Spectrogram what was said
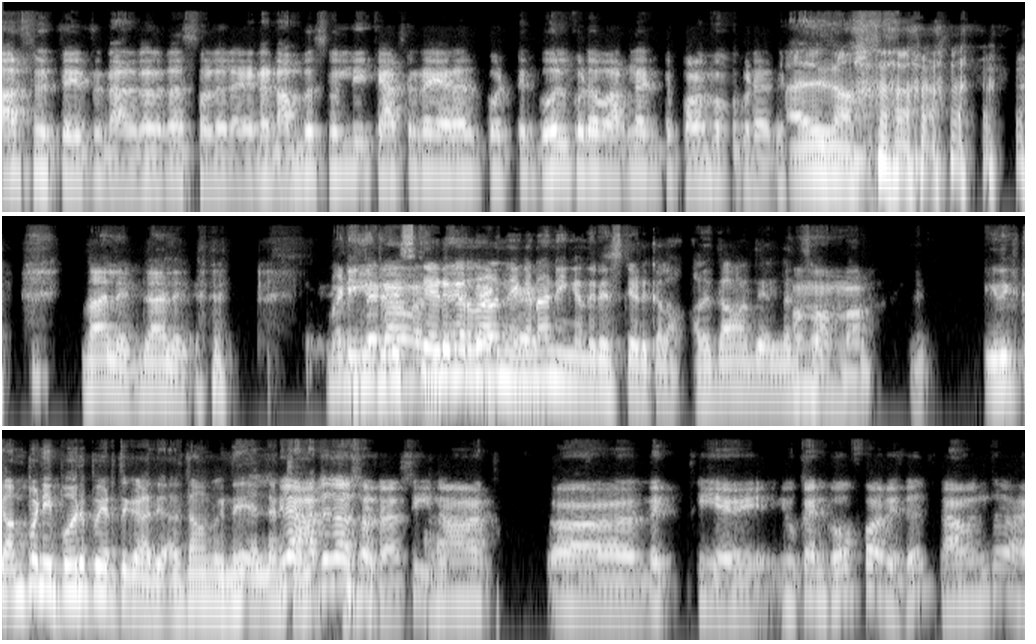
ஆர்சனல் தெரிவித்து நான் அதனாலதான் சொல்லல. ஏன்னா நம்ம சொல்லி கேப்டனா யாராவது போட்டு கோல் கூட வரலன்ட்டு புலம்ப கூடாது. அதுதான். வேலிட் வேலிட் பட் இல்லைன்னா ரிஸ்க் எடுக்கிறதா இருந்தீங்கன்னா நீங்க அந்த ரிஸ்க் எடுக்கலாம். அதுதான் வந்து எல்லாம் ஆமா இது கம்பெனி பொறுப்பு எடுத்துக்காது. அதுதான் வந்து எல்லாம் அதுதான் சொல்றேன். சி நான் like you can go for இது நான் வந்து I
